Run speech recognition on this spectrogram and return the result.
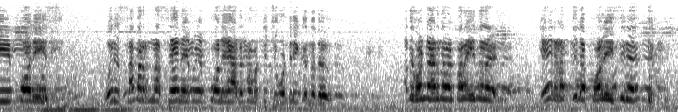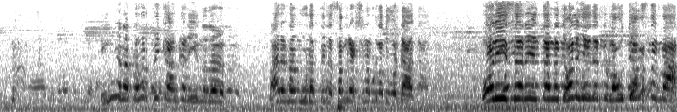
ഈ പോലീസ് ഒരു സവർണ സേനയെ പോലെയാണ് പ്രവർത്തിച്ചു കൊണ്ടിരിക്കുന്നത് അതുകൊണ്ടാണ് നമ്മൾ പറയുന്നത് കേരളത്തിലെ പോലീസിന് ഇങ്ങനെ പ്രവർത്തിക്കാൻ കഴിയുന്നത് ഭരണകൂടത്തിന്റെ സംരക്ഷണം ഉള്ളത് കൊണ്ടാണ് പോലീസ് സേനയിൽ തന്നെ ജോലി ചെയ്തിട്ടുള്ള ഉദ്യോഗസ്ഥന്മാർ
